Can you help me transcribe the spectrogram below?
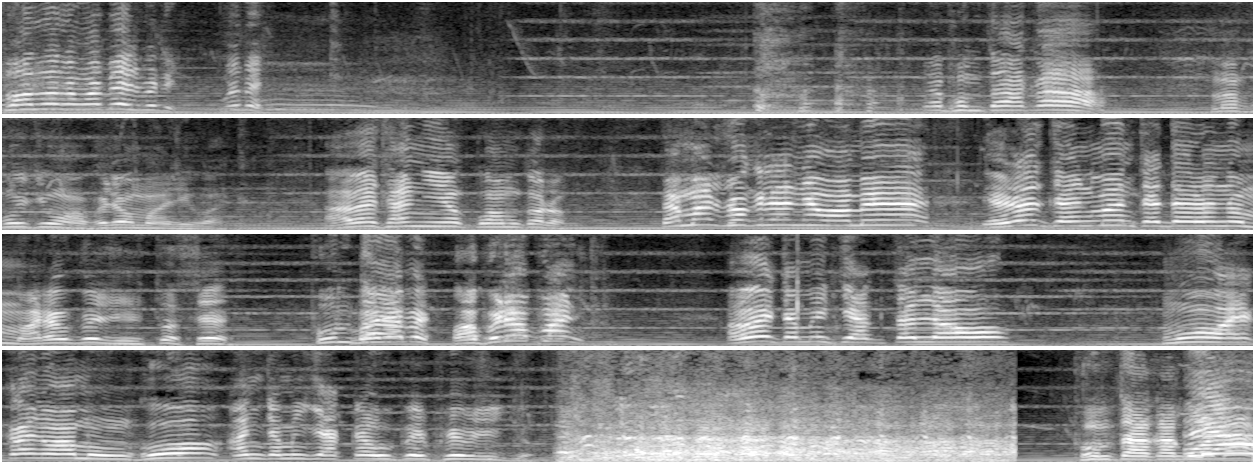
સોનો બેસ બેટી બેસ. એ ભૂમતા કા મેં પૂછ્યું વાપર્યો મારી વાત. હવે છાની એક કામ કરો. તમારા છોકરાને અમે એનો જન્મ ચદારનો મારા ઉપર રીતો છે. બરાબર? વાપર્યો પણ. હવે તમે ટ્રેક્ટર લાવો. હું વાયકાનો આ ઊંઘું અને તમે ટ્રેક્ટર ઉપર ફેરવી દો. ફૂમતા કા ગોડા.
